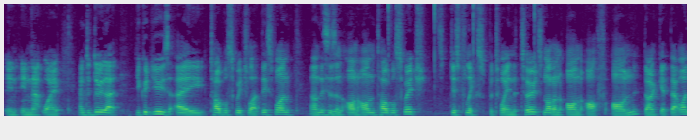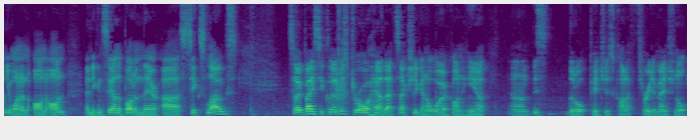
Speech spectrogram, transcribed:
in in that way. And to do that, you could use a toggle switch like this one. Um, this is an on-on toggle switch It just flicks between the two. It's not an on-off-on. Don't get that one. You want an on-on. And you can see on the bottom there are six lugs. So basically, I'll just draw how that's actually going to work on here. Um, this little pitch is kind of three-dimensional.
